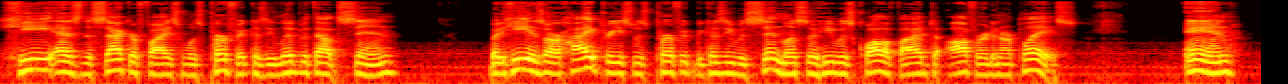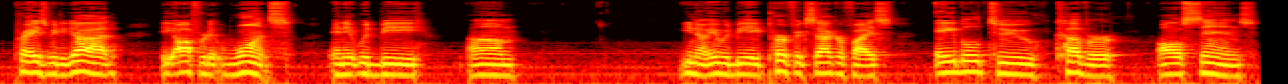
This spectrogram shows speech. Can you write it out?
He, as the sacrifice, was perfect because he lived without sin. But he, as our high priest, was perfect because he was sinless, so he was qualified to offer it in our place. And, praise be to God, he offered it once, and it would be, um, you know, it would be a perfect sacrifice, able to cover all sins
